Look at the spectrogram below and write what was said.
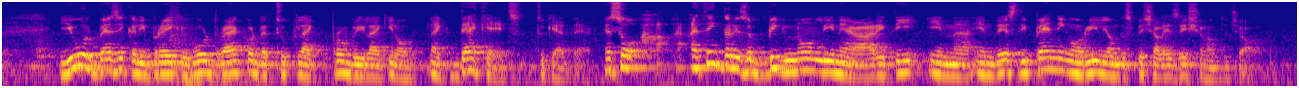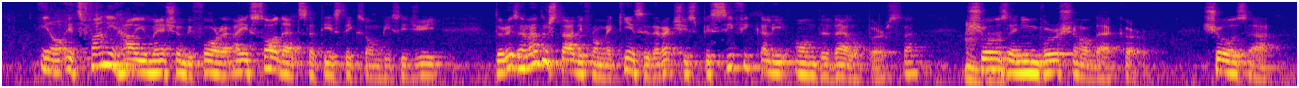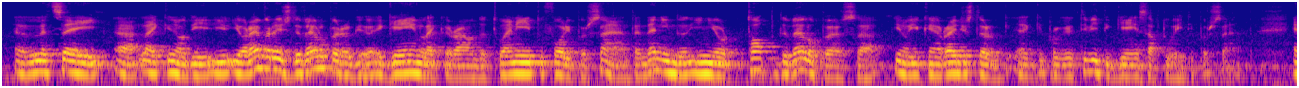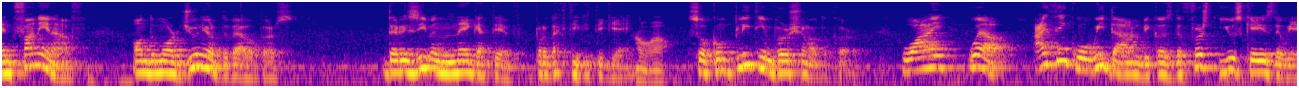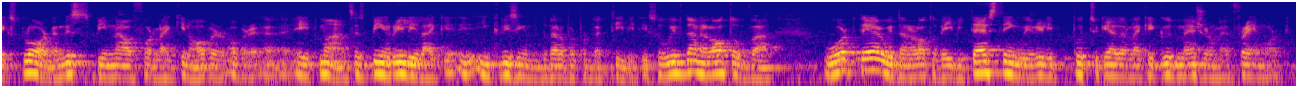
you will basically break a world record that took like probably like you know like decades to get there. And so i think there is a big non-linearity in uh, in this depending on really on the specialization of the job. You know it's funny how you mentioned before i saw that statistics on bcg there is another study from mckinsey that actually specifically on developers uh, mm-hmm. shows an inversion of that curve shows uh, uh, let's say, uh, like you know, the your average developer gain like around 20 to 40 percent, and then in the in your top developers, uh, you know, you can register uh, productivity gains up to 80 percent. And funny enough, on the more junior developers, there is even negative productivity gain. Oh wow! So complete inversion of the curve. Why? Well, I think what we done because the first use case that we explored, and this has been now for like you know over over uh, eight months, has been really like increasing the developer productivity. So we've done a lot of uh, work there. We've done a lot of A/B testing. We really put together like a good measurement framework,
